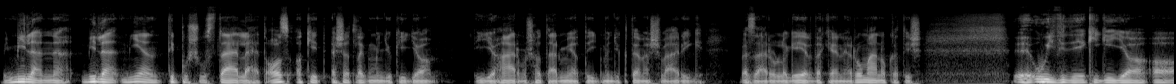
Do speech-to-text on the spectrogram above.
hogy mi lenne, mi le, milyen típusú sztár lehet az, akit esetleg mondjuk így a, így a hármas határ miatt így mondjuk Temesvárig bezárólag érdekelni a románokat is, újvidékig így a, a,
